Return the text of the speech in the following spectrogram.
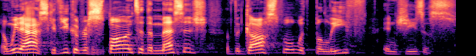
And we'd ask if you could respond to the message of the gospel with belief in Jesus.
